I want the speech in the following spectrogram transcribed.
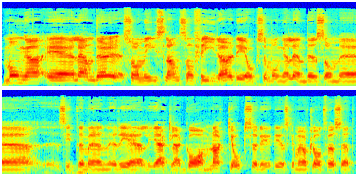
många eh, länder som Island som firar. Det är också många länder som eh, sitter med en rejäl jäkla gamnacke också. Det, det, ska man ju ha klart för sig. Att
